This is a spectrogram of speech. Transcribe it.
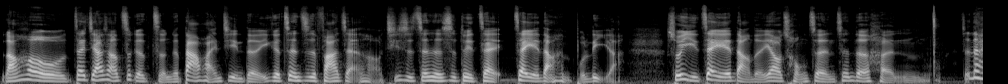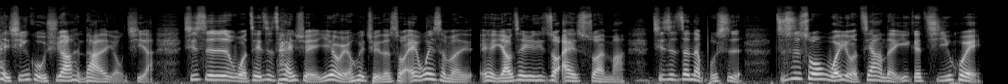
然后再加上这个整个大环境的一个政治发展哈，其实真的是对在在野党很不利啊。所以在野党的要从政真的很。真的很辛苦，需要很大的勇气啊！其实我这次参选，也有人会觉得说，哎，为什么哎姚振玉做爱算吗？其实真的不是，只是说我有这样的一个机会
